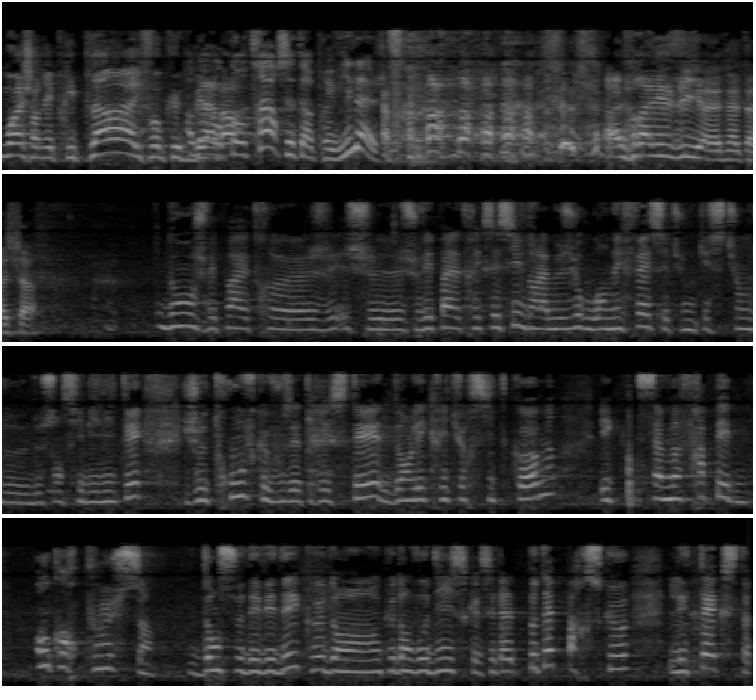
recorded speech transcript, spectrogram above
moi j'en ai pris plein, il faut que Ah ben, au contraire, c'est un privilège. Alors allez-y, euh, Natacha. Non, je vais pas être, euh, je, vais pas être excessive dans la mesure où en effet c'est une question de, sensibilité. Je trouve que vous êtes resté dans l'écriture sitcom et ça m'a frappé encore plus dans ce DVD que dans que dans vos disques. C'est peut-être parce que les textes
